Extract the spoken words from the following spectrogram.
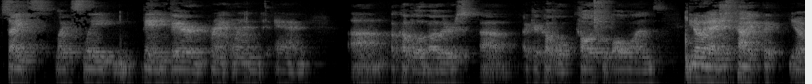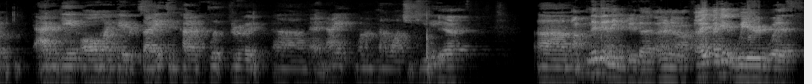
sites like Slate and Vanity Fair and Grantland and um, a couple of others, uh, like a couple college football ones. You know, and I just kind of you know aggregate all my favorite sites and kind of flip through it um, at night when I'm kind of watching TV. Yeah. Um, Uh, Maybe I need to do that. I don't know. I, I get weird with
